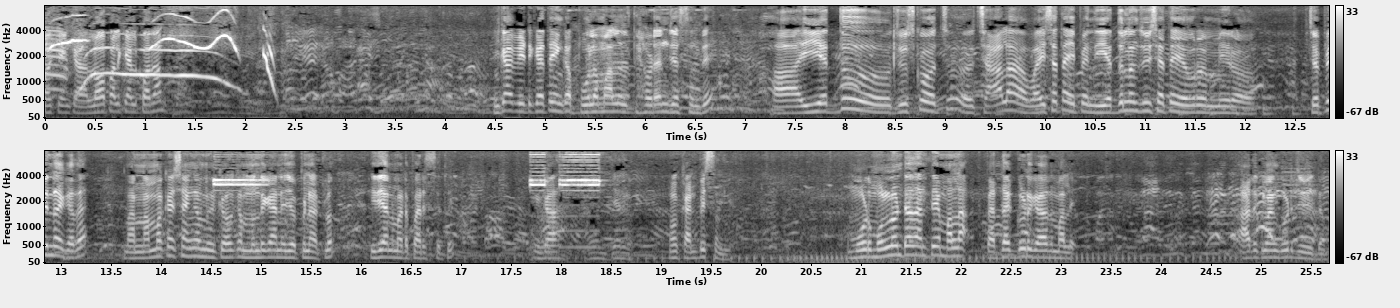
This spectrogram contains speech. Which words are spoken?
ఓకే ఇంకా లోపలికి వెళ్ళిపోదాం. ఇంకా వీటికైతే ఇంకా పూలమాలలు తేవడం చేస్తుంది. ఈ ఎద్దు చూసుకోవచ్చు. చాలా వయసు అయితే అయిపోయింది. ఈ ఎద్దులను చూసి అయితే ఎవరు మీరు చెప్పిందా కదా? మన నమ్మకషంగా మీకు ఒక ముందుగానే చెప్పినట్లు. ఇదే అనమాట పరిస్థితి. ఇంకా కనిపిస్తుంది. మూడు ముళ్ళు ఉంటుంది అంతే మళ్ళా పెద్ద గుడి కాదు మళ్ళీ. ఆదుకులం కూడా చూద్దాం.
